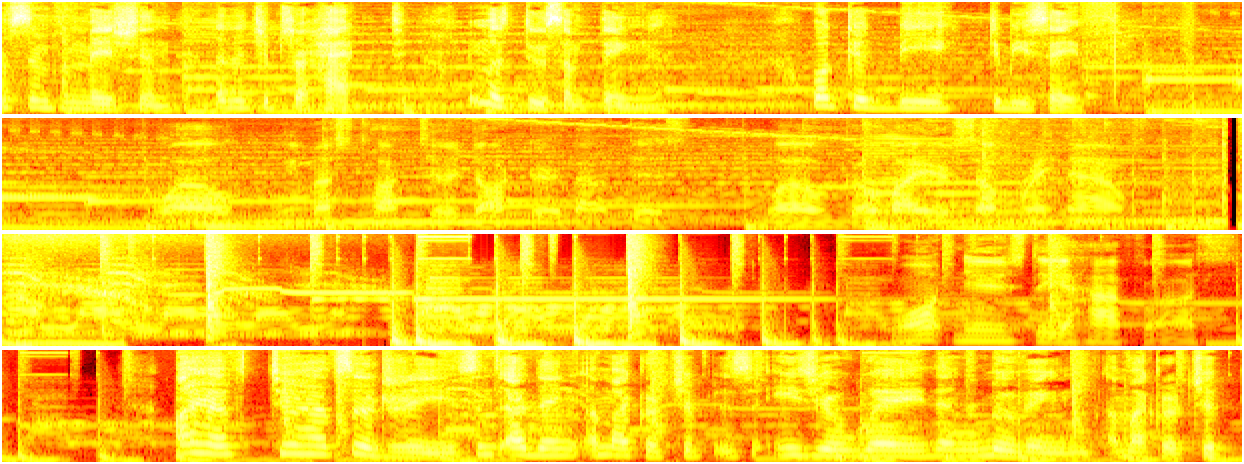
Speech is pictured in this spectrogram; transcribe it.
have some information that the chips are hacked. We must do something. What could be to be safe? Well, we must talk to a doctor about this. Well, go by yourself right now. What news do you have for us? I have to have surgery since adding a microchip is an easier way than removing a microchip.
